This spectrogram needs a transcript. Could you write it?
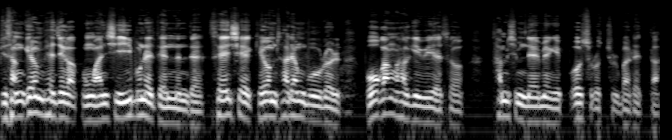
비상계엄 해제가 공안시 2분에 됐는데 3시에 계엄 사령부를 보강하기 위해서 34명이 버스로 출발했다.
